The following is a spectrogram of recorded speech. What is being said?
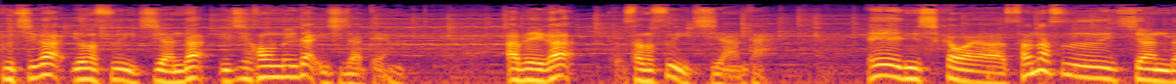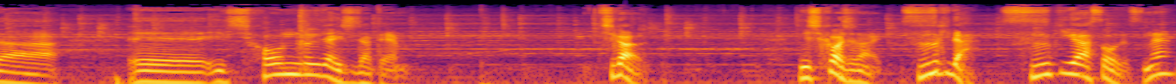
菊池が4打数1安打、1本塁打1打点。阿部が3打数1安打。えー、西川3打数1安打、えー、1本塁打1打点。違う。西川じゃない。鈴木だ。鈴木がそうですね。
